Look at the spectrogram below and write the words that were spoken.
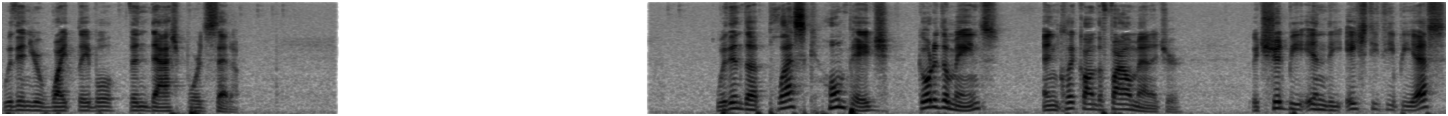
within your white label, then dashboard setup. Within the Plesk homepage, go to Domains and click on the File Manager. It should be in the HTTPS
